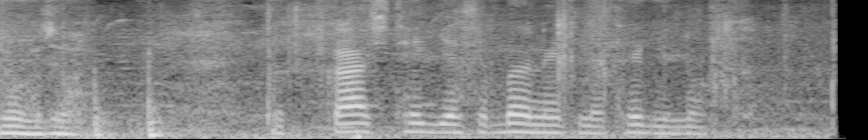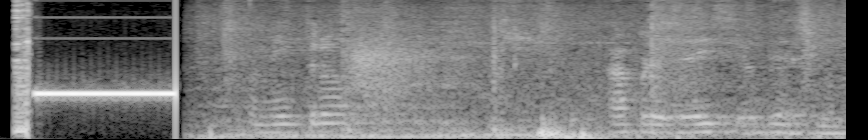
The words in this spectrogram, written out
જો જો. તો કાચ થઈ ગયા છે બંધ, એટલે થઈ ગઈ લોક મિત્રો, આપણે જઈશું અભ્યાસમાં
